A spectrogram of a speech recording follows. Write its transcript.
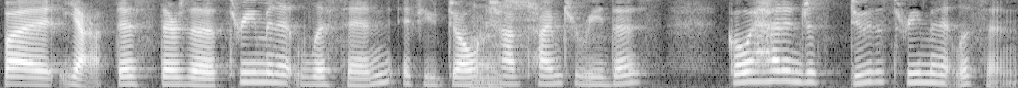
But yeah, this there's a three minute listen. If you don't have time to read this, go ahead and just do the three minute listen.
